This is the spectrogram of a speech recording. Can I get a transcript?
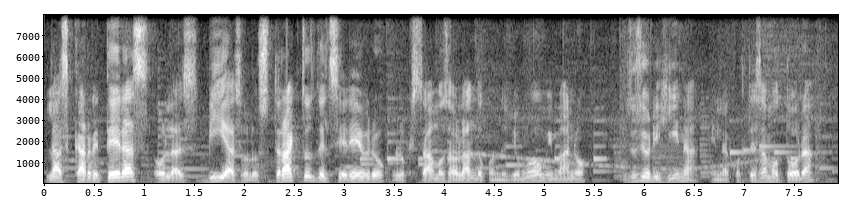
las carreteras o las vías o los tractos del cerebro, lo que estábamos hablando, cuando yo muevo mi mano, eso se origina en la corteza motora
